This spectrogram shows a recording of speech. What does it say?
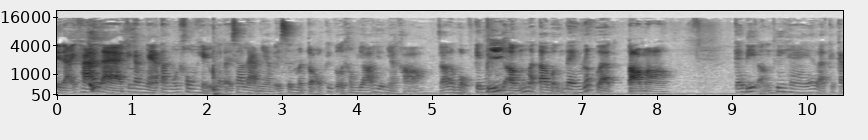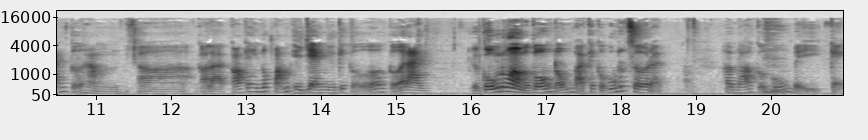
thì đại khái là cái căn nhà tao vẫn không hiểu là tại sao làm nhà vệ sinh mà trổ cái cửa thông gió vô nhà kho. Đó là một cái bí ẩn mà tao vẫn đang rất là tò mò. Cái bí ẩn thứ hai là cái cánh cửa hầm ờ, gọi là có cái nút bấm y chang như cái cửa cửa ở đây. Cửa cuốn đúng không? Cửa cuốn đúng và cái cửa cuốn rất xưa rồi. Hôm đó cửa cuốn bị kẹt.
